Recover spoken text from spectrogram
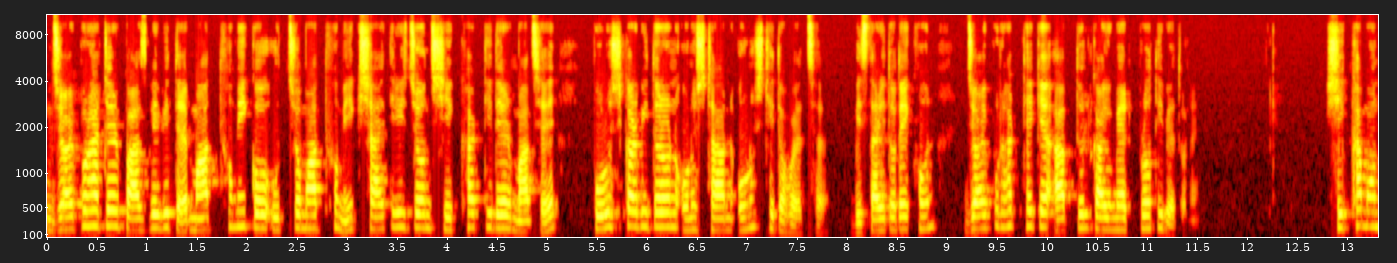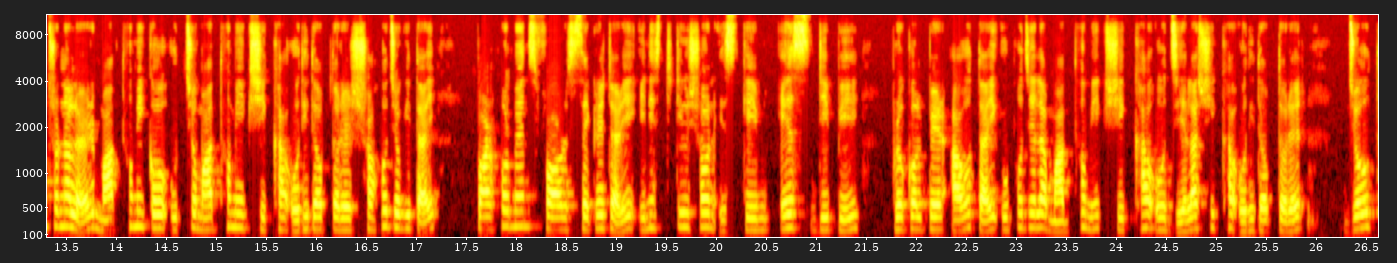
জয়পুরহাটের পাঁচবিবিতে মাধ্যমিক ও উচ্চ মাধ্যমিক সাঁত্রিশ জন শিক্ষার্থীদের মাঝে পুরস্কার বিতরণ অনুষ্ঠান অনুষ্ঠিত হয়েছে। বিস্তারিত দেখুন জয়পুরহাট থেকে আব্দুল কায়ুমের প্রতিবেদনে। শিক্ষা মন্ত্রণালয়ের মাধ্যমিক ও উচ্চ মাধ্যমিক শিক্ষা অধিদপ্তরের সহযোগিতায় performance for secretary institution scheme SDP প্রকল্পের আওতায় উপজেলা মাধ্যমিক শিক্ষা ও জেলা শিক্ষা অধিদপ্তরের যৌথ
